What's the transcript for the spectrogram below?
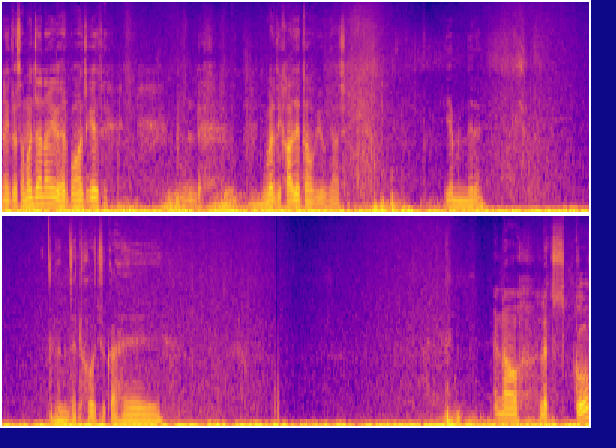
नहीं तो समझ जाना कि घर पहुँच गए थे। एंड एक बार दिखा देता हूँ व्यू यहाँ से। ये मंदिर है। सनसेट हो चुका है। नाउ लेट्स गो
